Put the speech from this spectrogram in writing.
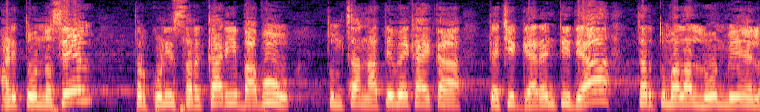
आणि तो नसेल तर कोणी सरकारी बाबू तुमचा नातेवाईक आहे का त्याची गॅरंटी द्या तर तुम्हाला लोन मिळेल.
